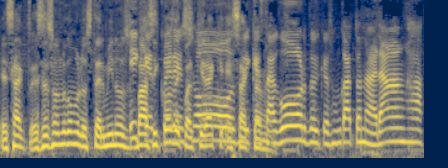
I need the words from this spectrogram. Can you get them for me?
Exacto, esos son como los términos Y que básicos de cualquiera que y que está gordo y que es un gato naranja.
